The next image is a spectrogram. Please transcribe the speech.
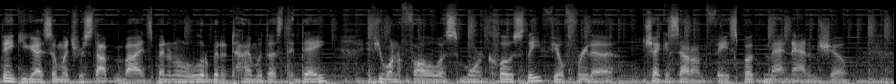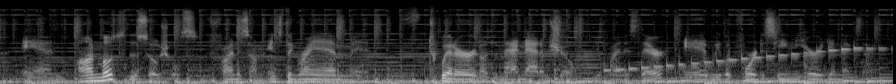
Thank you guys so much for stopping by and spending a little bit of time with us today. If you want to follow us more closely, feel free to check us out on Facebook, Matt and Adam Show, and on most of the socials. Find us on Instagram and Twitter and on the Matt and Adam Show. You'll find us there, and we look forward to seeing you here again next time.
